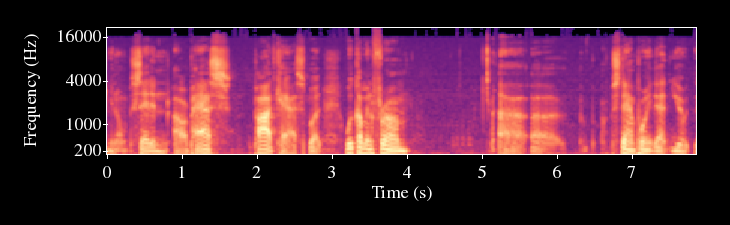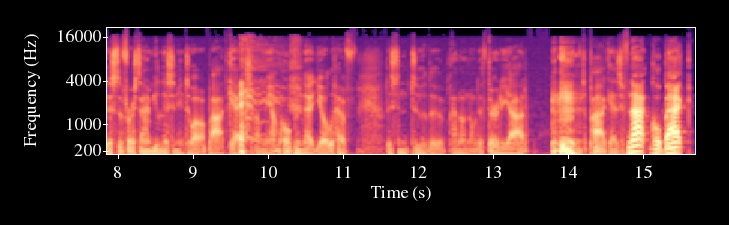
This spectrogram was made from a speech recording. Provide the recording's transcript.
you know, said in our past podcasts, but we're coming from uh, uh, standpoint that you're this is the first time you're listening to our podcast. I mean, I'm hoping that you'll have listened to the I don't know the 30 odd podcast. If not, go back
